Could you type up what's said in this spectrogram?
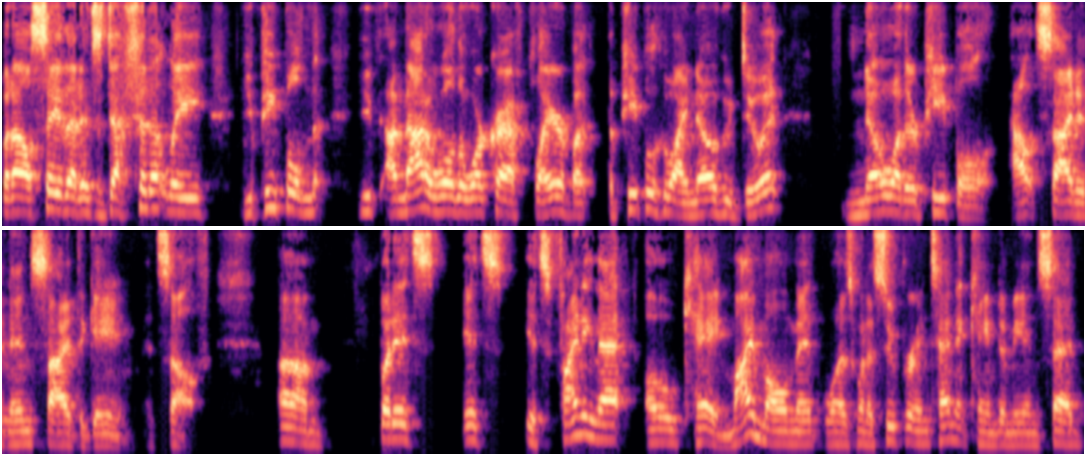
but I'll say that it's definitely you people. You, I'm not a World of Warcraft player, but the people who I know who do it, no other people outside and inside the game itself. Um, but it's it's it's finding that okay. My moment was when a superintendent came to me and said,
